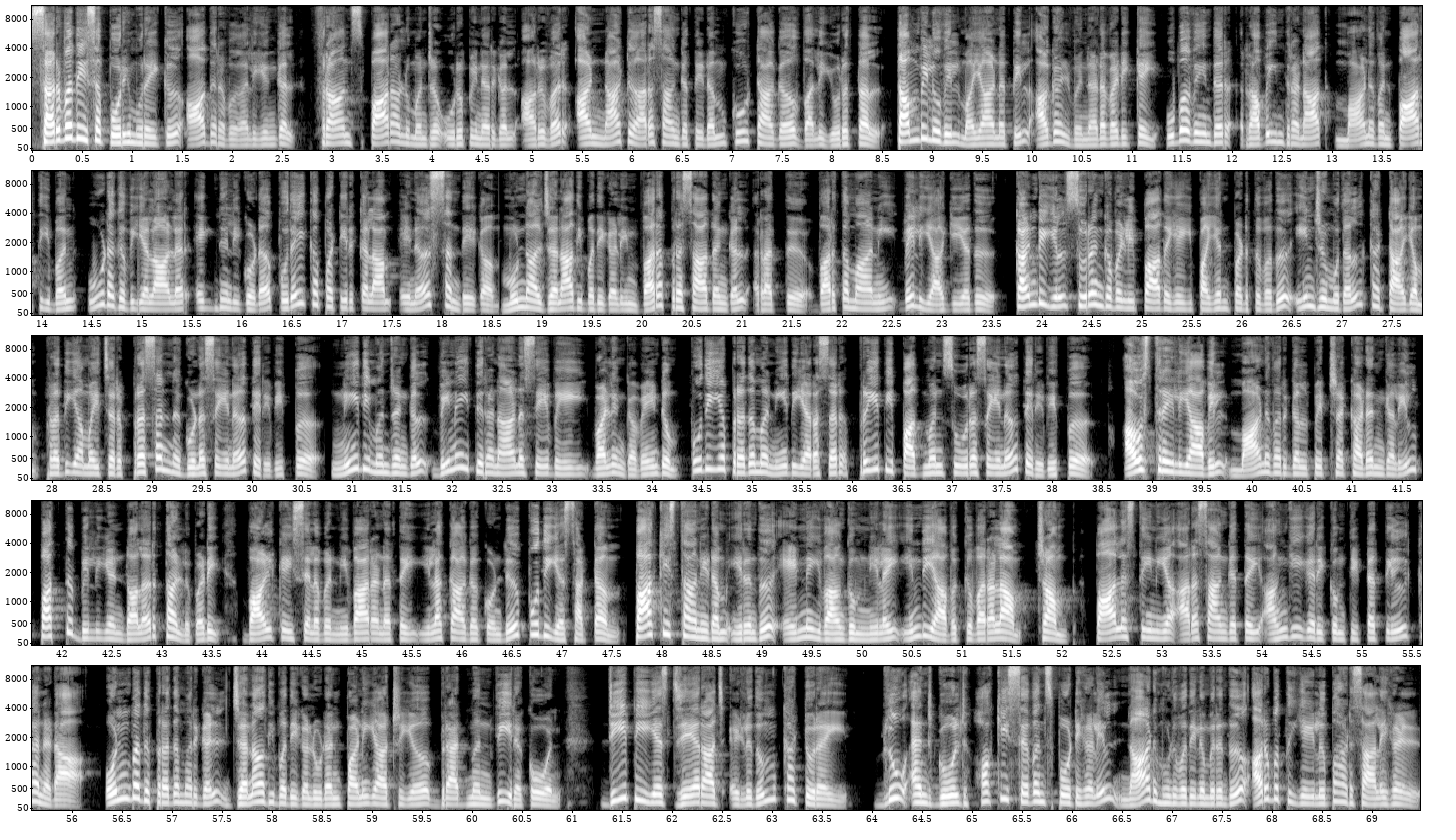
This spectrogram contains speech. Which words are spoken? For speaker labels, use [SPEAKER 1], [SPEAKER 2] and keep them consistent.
[SPEAKER 1] சர்வதேச பொறிமுறைக்கு ஆதரவு அளியுங்கள். பிரான்ஸ் பாராளுமன்ற உறுப்பினர்கள் அறுவர் அந்நாட்டு அரசாங்கத்திடம் கூட்டாக வலியுறுத்தல். தம்பிலுவில் மயானத்தில் அகழ்வு நடவடிக்கை. உபவேந்தர் ரவீந்திரநாத் மாணவன் பார்த்திபன் ஊடகவியலாளர் எக்னெலிகொட புதைக்கப்பட்டிருக்கலாம் என சந்தேகம். முன்னாள் ஜனாதிபதிகளின் வரப்பிரசாதங்கள் ரத்து. வர்த்தமானி வெளியாகியது. கண்டியில் சுரங்கவழி பாதையை பயன்படுத்துவது இன்று முதல் கட்டாயம். பிரதி அமைச்சர் பிரசன்ன குணசேன தெரிவிப்பு. நீதிமன்றங்கள் வினை திறனான சேவையை வழங்க வேண்டும். புதிய பிரதம நீதியரசர் பிரீத்தி பத்மன் சூரசேன தெரிவிப்பு. ஆஸ்திரேலியாவில் மாணவர்கள் பெற்ற கடன்களில் பத்து பில்லியன் டாலர் தள்ளுபடி. வாழ்க்கை செலவு நிவாரணத்தை இலக்காக கொண்டு புதிய சட்டம். பாகிஸ்தானிடம் இருந்து எண்ணெய் வாங்கும் நிலை இந்தியாவுக்கு வரலாம். ட்ரம்ப் பாலஸ்தீனிய அரசாங்கத்தை அங்கீகரிக்கும் திட்டத்தில் கனடா. ஒன்பது பிரதமர்கள் ஜனாதிபதிகளுடன் பணியாற்றிய பிராட்மன் வீரகோன். டிபிஎஸ் ஜெயராஜ் எழுதும் கட்டுரை. Blue and gold hockey sevens போட்டிகளில் நாடு முழுவதிலும் இருந்து அறுபத்தி ஏழு பாடசாலைகள்.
